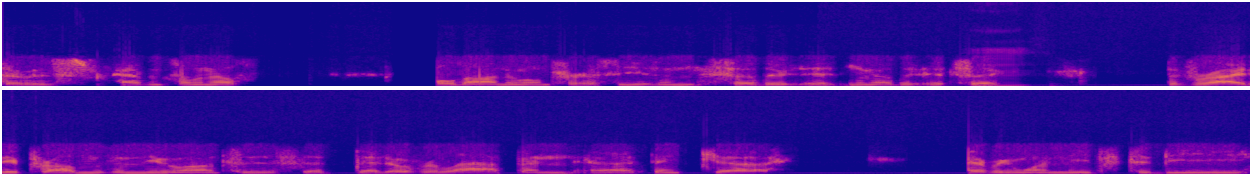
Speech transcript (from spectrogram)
so is having someone else hold on to them for a season. So there, it, you know, it's a mm the variety of problems and nuances that, that overlap. And, and I think uh, everyone needs to be,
